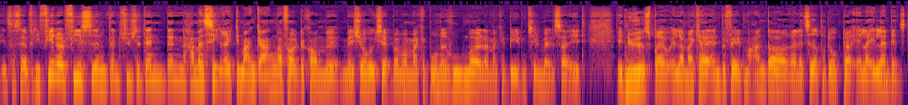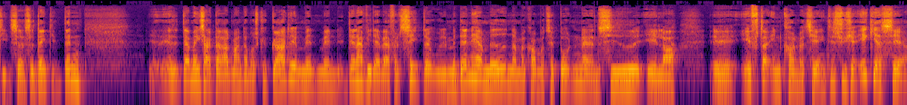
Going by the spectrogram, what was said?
interesseret, fordi 404-siden, den synes jeg, den, den har man set rigtig mange gange, og folk, der kommer med, med sjove eksempler, hvor man kan bruge noget humor, eller man kan bede dem tilmelde sig et, et nyhedsbrev, eller man kan anbefale dem andre relaterede produkter, eller et eller andet den stil. Så, så den, den, Øh, der er ikke sagt, at der er ret mange, der måske gør det, men, men den har vi da i hvert fald set derude. Men den her med, når man kommer til bunden af en side, eller øh, efter en konvertering, det synes jeg ikke, jeg ser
